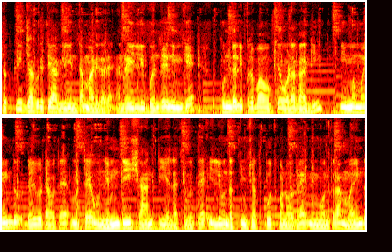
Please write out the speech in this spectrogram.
ಶಕ್ತಿ ಜಾಗೃತಿ ಆಗಲಿ ಅಂತ ಮಾಡಿದ್ದಾರೆ. ಅಂದ್ರೆ ಇಲ್ಲಿ ಬಂದ್ರೆ ನಿಮಗೆ ಕುಂಡಲಿ ಪ್ರಭಾವಕ್ಕೆ ಒಳಗಾಗಿ ನಿಮ್ಮ ಮೈಂಡ್ ಡೈವರ್ಟ್ ಆಗುತ್ತೆ, ಮತ್ತೆ ನೆಮ್ಮದಿ, ಶಾಂತಿ ಎಲ್ಲ ಸಿಗುತ್ತೆ. ಇಲ್ಲಿ ಒಂದು ಹತ್ತು ನಿಮಿಷ ಕೂತ್ಕೊಂಡು ಹೋದ್ರೆ ನಿಮ್ಗೆ ಒಂಥರ ಮೈಂಡ್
